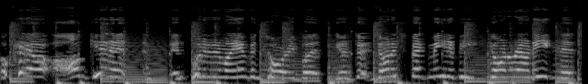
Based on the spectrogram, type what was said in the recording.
Okay, I'll, I'll get it and, and put it in my inventory, but you know, don't expect me to be going around eating it.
